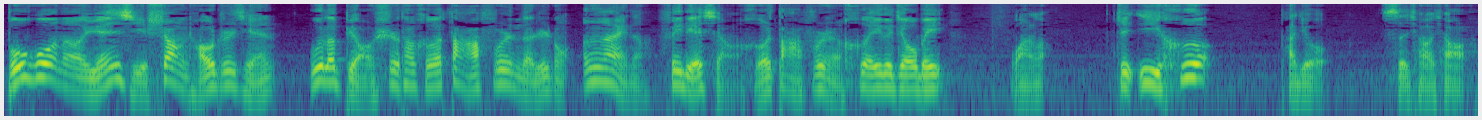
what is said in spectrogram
不过呢，袁喜上朝之前。为了表示他和大夫人的这种恩爱呢，非得想和大夫人喝一个交杯，完了，这一喝，他就死翘翘了。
